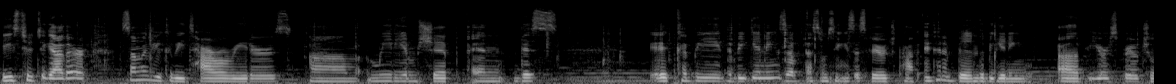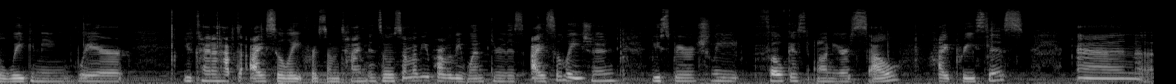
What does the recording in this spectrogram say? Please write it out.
These two together. Some of you could be tarot readers, um, mediumship, and this. It could be the beginnings of. That's what I'm saying. It's a spiritual path. It could have been the beginning of your spiritual awakening, where you kind of have to isolate for some time. And so some of you probably went through this isolation. You spiritually focused on yourself high priestess. And uh,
